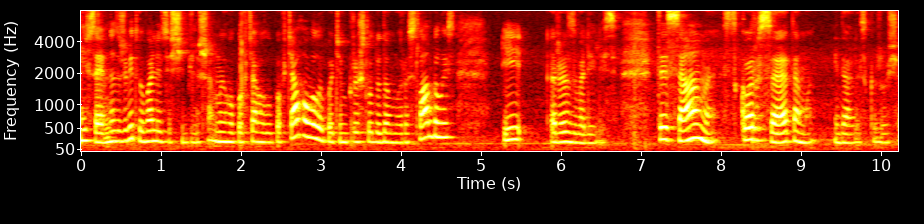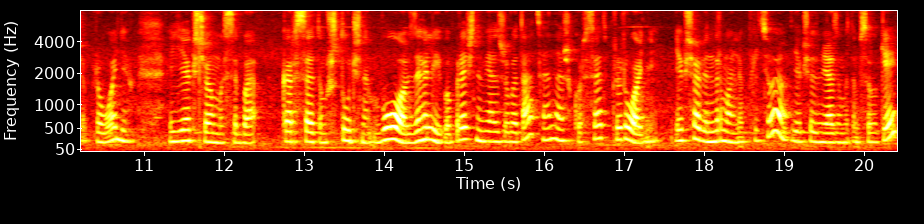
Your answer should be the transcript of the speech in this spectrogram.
І все, і в нас живіт вивалюється ще більше. Ми його повтягували, повтягували, потім прийшли додому, розслабились і розвалились. Те саме з корсетами, і далі скажу ще про одяг. Якщо ми себе корсетом штучним, бо взагалі поперечний м'яз живота це наш корсет природній. Якщо він нормально працює, якщо з м'язами там все окей,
